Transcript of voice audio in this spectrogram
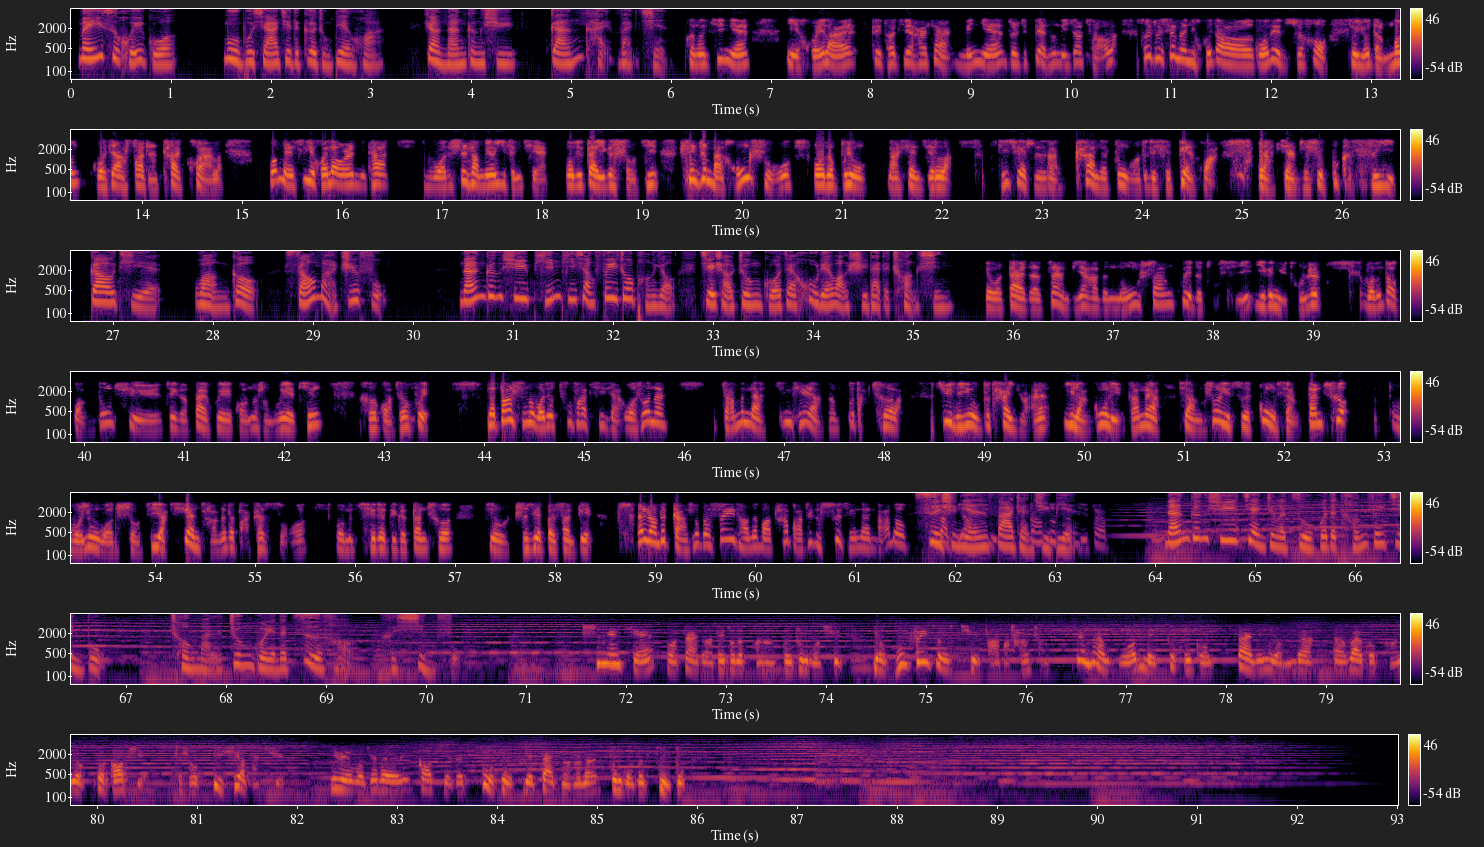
每一次回国，目不暇接的各种变化，让南庚虚感慨万千。可能今年你回来，这条街还在；明年这就变成立交桥了。所以说，现在你回到国内的时候就有点懵。国家发展太快了，我每次一回来，我说你看，我的身上没有一分钱，我就带一个手机，甚至买红薯我都不用拿现金了。的确是看着中国的这些变化，哎呀，简直是不可思议。高铁、网购、扫码支付。南庚虚频频向非洲朋友介绍中国在互联网时代的创新。我带着赞比亚的农商会的主席一个女同志，我们到广东去这个拜会广东省农业厅和广交会。那当时呢，我就突发奇想，我说呢，咱们呢今天呀，咱不打车了，距离又不太远，一两公里，咱们呀享受一次共享单车。我用我的手机啊，现场给他打开锁，我们骑着这个单车就直接奔饭店。哎，让他感受到非常的棒。他把这个事情呢拿到四十年发展巨变，南庚戌见证了祖国的腾飞进步，充满了中国人的自豪和幸福。十年前我带着非洲的朋友回中国去，也无非就是去打打长城。现在我每次回国，带领我们的呃外国朋友坐高铁，这时候必须要他去，因为我觉得高铁的速度也代表着了中国的速度。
